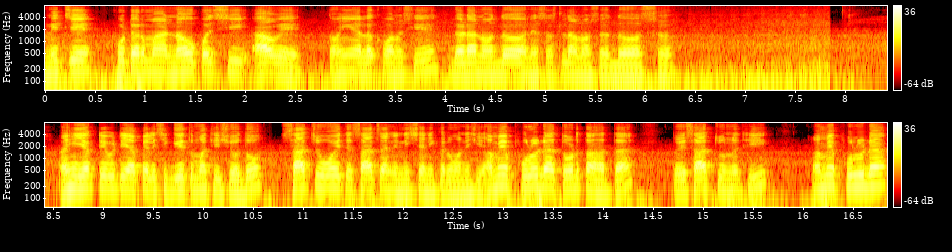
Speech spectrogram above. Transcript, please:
નીચે ફૂટરમાં નવ પછી આવે. તો અહીંયા લખવાનું છે દડાનો દ અને સસલાનો સ દસ અહીં એક્ટિવિટી આપેલી છે, ગીતમાંથી શોધો. સાચું હોય તો સાચાની નિશાની કરવાની છે. અમે ફૂલડા તોડતા હતા, તો એ સાચું નથી. અમે ફૂલડા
